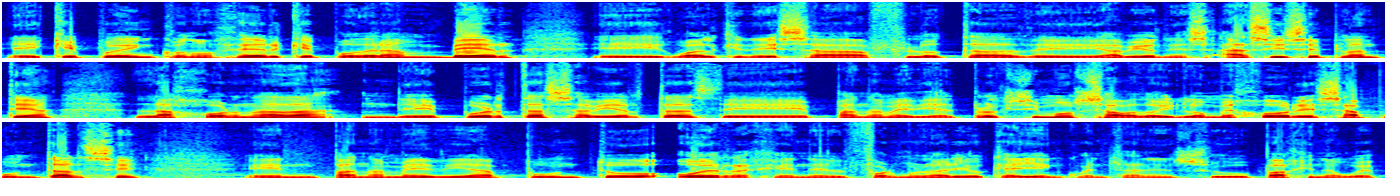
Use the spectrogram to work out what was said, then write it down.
que pueden conocer, que podrán ver, igual que en esa flota de aviones. Así se plantea la jornada de puertas abiertas de Panamedia el próximo sábado y lo mejor es apuntarse en panamedia.org, en el formulario que ahí encuentran en su página web.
